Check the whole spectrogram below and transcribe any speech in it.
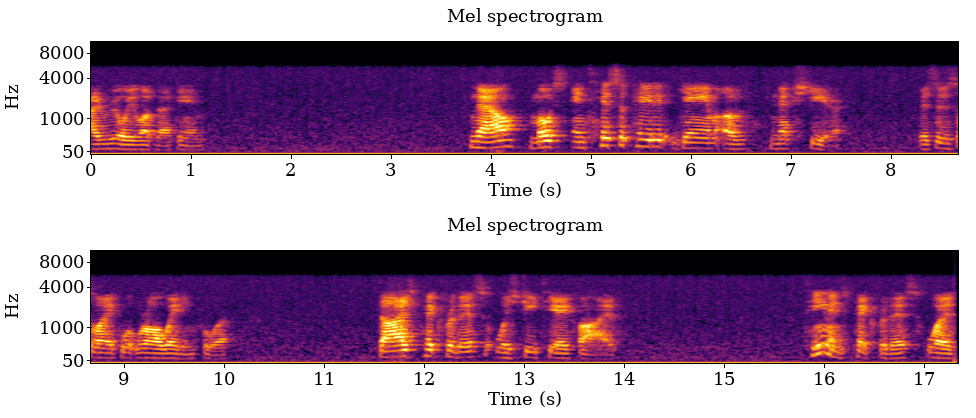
I really love that game. Now, most anticipated game of next year. This is like what we're all waiting for. Dai's pick for this was GTA 5. Teenan's pick for this was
